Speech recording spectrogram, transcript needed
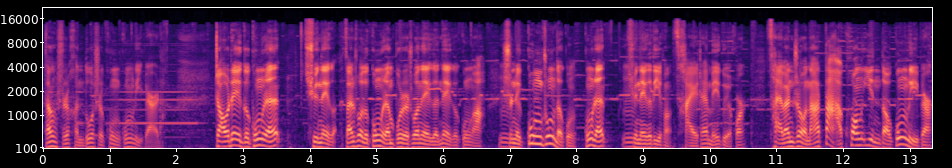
当时很多是供宫里边的，找这个工人去那个，咱说的工人不是说那个那个工啊，嗯是那宫中的宫工人嗯去那个地方采摘玫瑰花，采完之后拿大筐运到宫里边，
